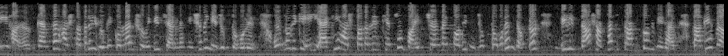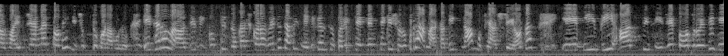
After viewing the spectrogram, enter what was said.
এই ক্যান্সার হাসপাতালের রোগী কল্যাণ সমিতির চেয়ারম্যান হিসেবে নিযুক্ত হলেন। অন্যদিকে এই একই হাসপাতালের ক্ষেত্রে ভাইস চেয়ারম্যান পদে নিযুক্ত হলেন ডক্টর দিলীপ দাস অর্থাৎ প্রাক্তন বিধায়ক তাকে আহ, ভাইস চেয়ারম্যান পদে নিযুক্ত করা হলো এছাড়াও আহ, যে বিজ্ঞপ্তি প্রকাশ করা হয়েছে তাতে মেডিকেল সুপারিনটেন্ডেন্ট থেকে শুরু করে আরও একাধিক নাম উঠে আসছে অর্থাৎ এবিভিআরসিসি যে পদ রয়েছে যে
